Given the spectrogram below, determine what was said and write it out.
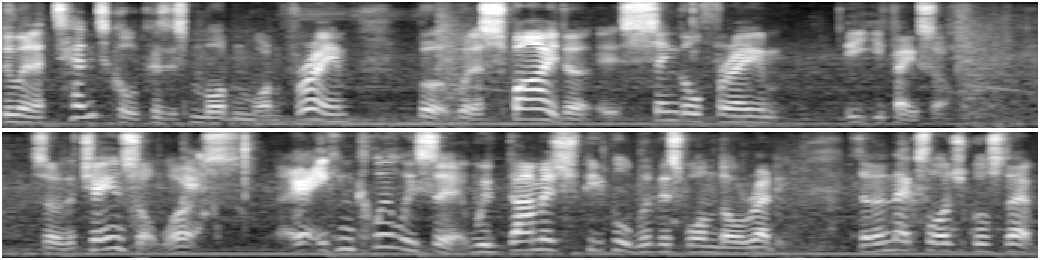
doing a tentacle because it's more than one frame, but with a spider, it's single frame, eat your face off. So the chainsaw works. You can clearly see it. We've damaged people with this wand already. So the next logical step,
